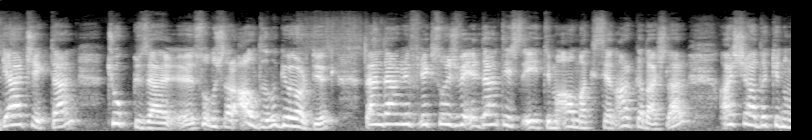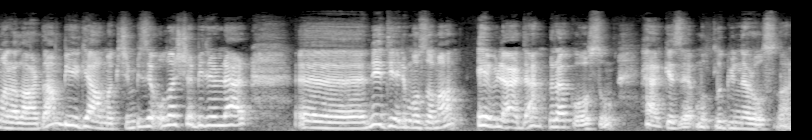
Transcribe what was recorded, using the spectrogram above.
gerçekten çok güzel e, sonuçlar aldığını gördük. Benden refleksoloji ve elden test eğitimi almak isteyen arkadaşlar aşağıdaki numaralardan bilgi almak için bize ulaşabilirler. E, ne diyelim o zaman evlerden ırak olsun. Herkese mutlu günler olsun arkadaşlar.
